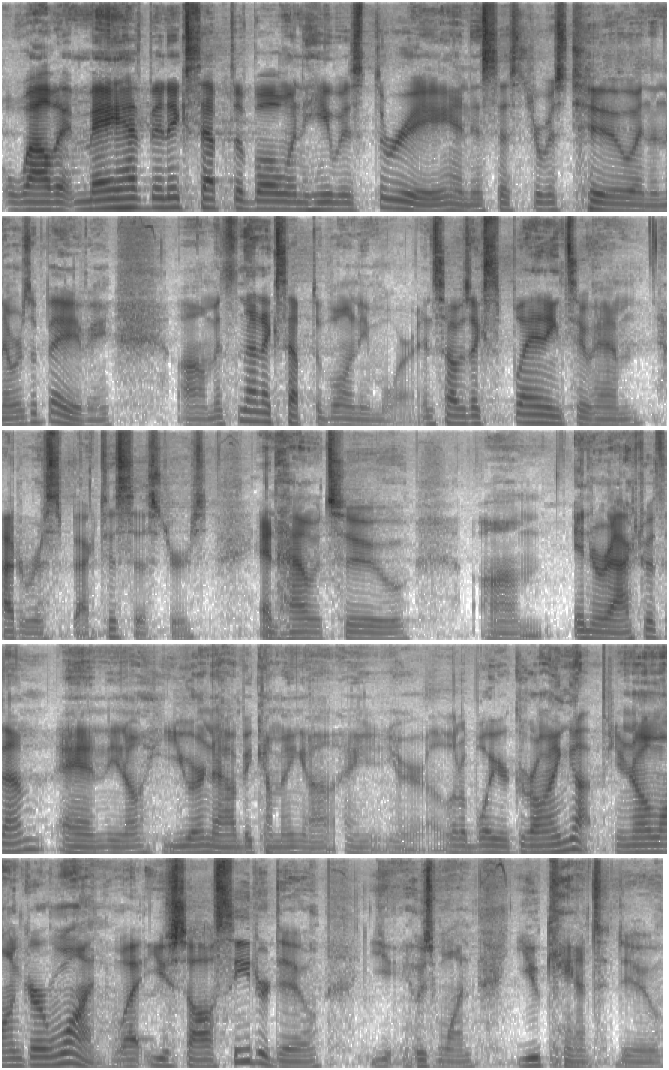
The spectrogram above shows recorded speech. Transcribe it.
while it may have been acceptable when he was three and his sister was two and then there was a baby, um, it's not acceptable anymore. And so I was explaining to him how to respect his sisters and how to um, interact with them. And, you know, you are now becoming a, you're a little boy, you're growing up. You're no longer one. What you saw Cedar do, you, who's one, you can't do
